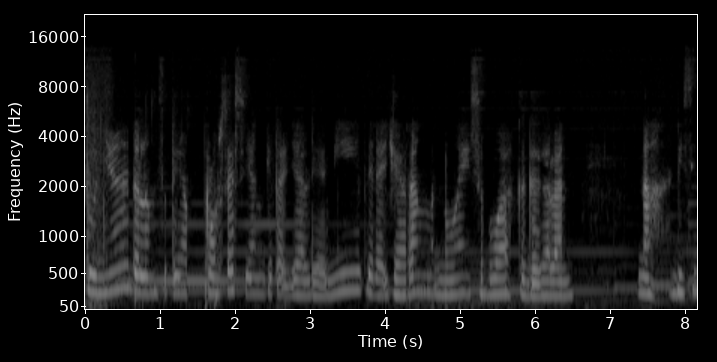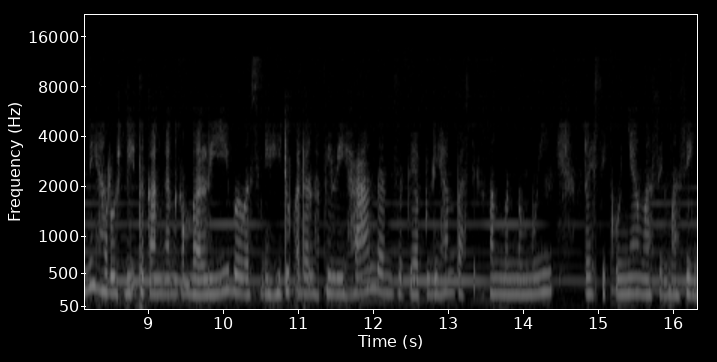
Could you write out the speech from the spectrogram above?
Tentunya dalam setiap proses yang kita jalani tidak jarang menuai sebuah kegagalan. Nah, di sini harus ditekankan kembali bahwa hidup adalah pilihan dan setiap pilihan pasti akan menemui resikonya masing-masing.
